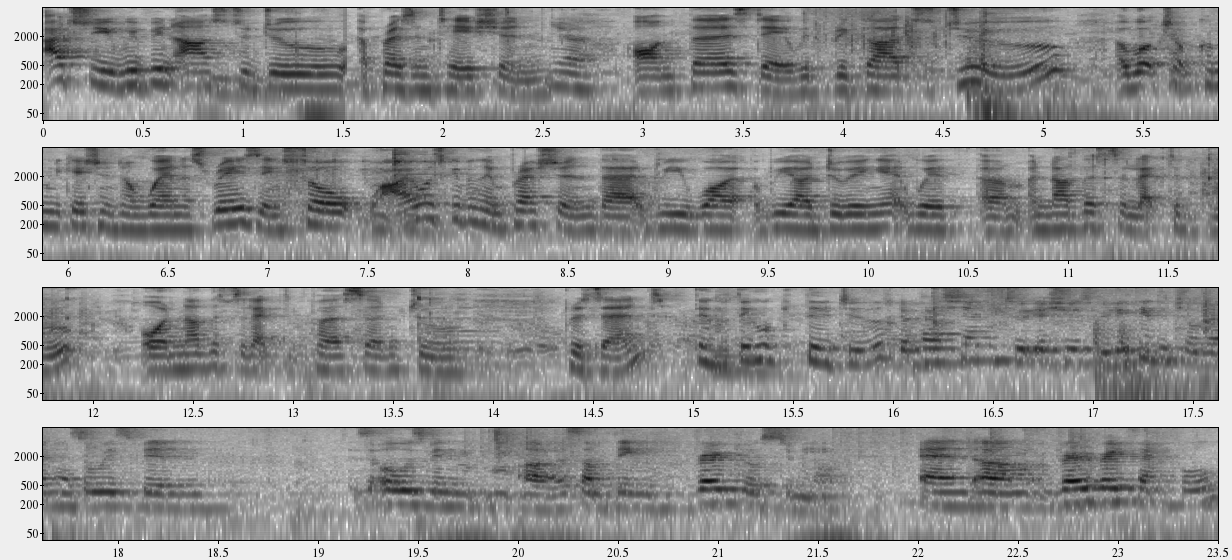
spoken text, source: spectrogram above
Actually, we've been asked to do a presentation Yeah. on Thursday with regards to a workshop communication and awareness raising. So I was given the impression that we were we are doing it with um, another selected group or another selected person to present. Tengok-tengok kita je. the passion to issues relating to children has always been has always been uh, something very close to me, and um, very very thankful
